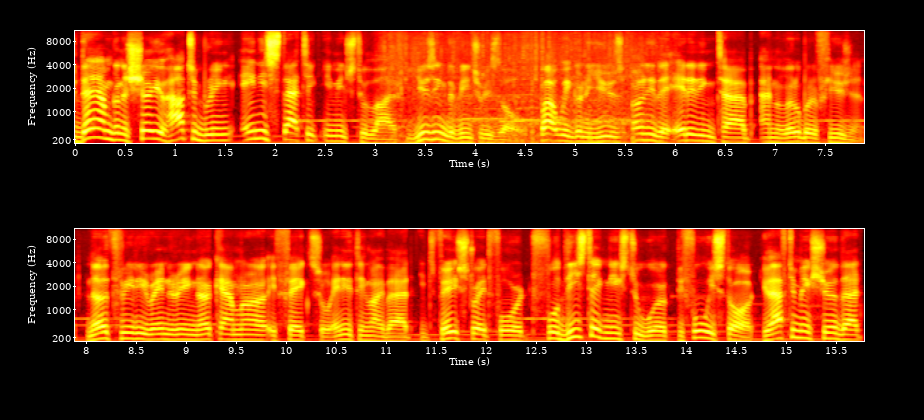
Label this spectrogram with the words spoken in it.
Today I'm going to show you how to bring any static image to life using DaVinci Resolve. But we're going to use only the editing tab and a little bit of Fusion. No 3D rendering, no camera effects or anything like that. It's very straightforward. For these techniques to work, before we start, you have to make sure that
